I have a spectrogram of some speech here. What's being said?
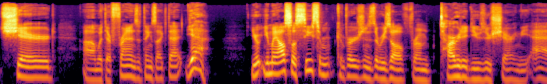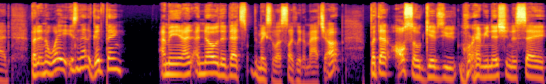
shared um, with their friends and things like that? Yeah. You, you may also see some conversions that result from targeted users sharing the ad. But in a way, isn't that a good thing? I mean, I, I know that that makes it less likely to match up, but that also gives you more ammunition to say,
